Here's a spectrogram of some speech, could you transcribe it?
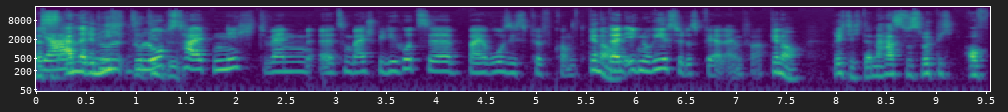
dass ja, das andere du, nicht. Du lobst halt nicht, wenn äh, zum Beispiel die Hutze bei Rosis Pfiff kommt. Genau. Dann ignorierst du das Pferd einfach. Genau. Richtig, dann hast du es wirklich auf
